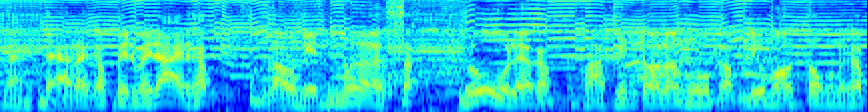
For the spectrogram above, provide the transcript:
แม่แต่อะไรก็เป็นไม่ได้นะครับ เราเห็นเมื่อสักครู่แล้วครับพาคินตอละงูกับหลิวเหมาตงนะครับ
